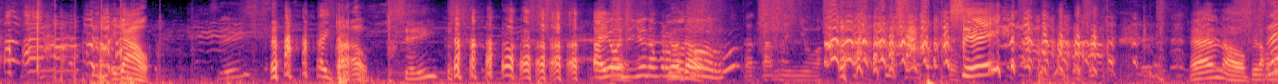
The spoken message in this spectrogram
Ikaw. Say? Ikaw. Say? Ayun, yun ang promotor. Tatangan nyo ah. Say. Ayan, oh, pinaka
